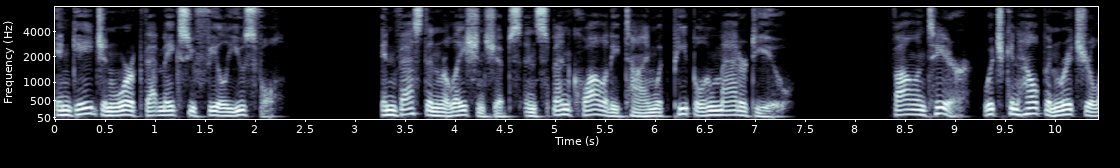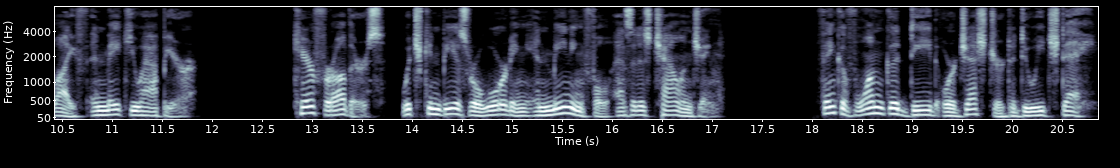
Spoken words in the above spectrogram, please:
Engage in work that makes you feel useful. Invest in relationships and spend quality time with people who matter to you. Volunteer, which can help enrich your life and make you happier. Care for others, which can be as rewarding and meaningful as it is challenging. Think of one good deed or gesture to do each day.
